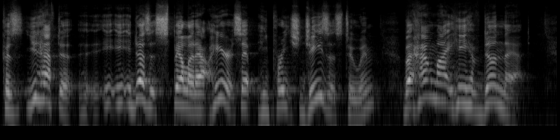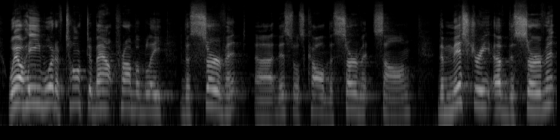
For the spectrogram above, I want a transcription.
because you'd have to, it, it doesn't spell it out here except he preached Jesus to him, but how might he have done that? Well, he would have talked about probably the servant. Uh, this was called the servant song. The mystery of the servant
